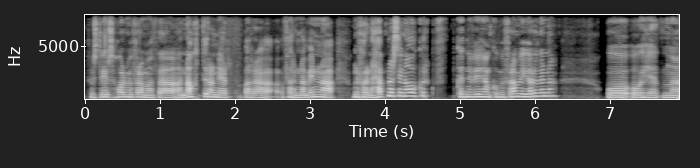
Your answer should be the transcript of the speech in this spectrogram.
þú veist, við horfum fram á það að náttúran er bara farin að vinna, hún er farin að hefna sín á okkur, hvernig við höfum komið fram við jörðina. Og, og hérna,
